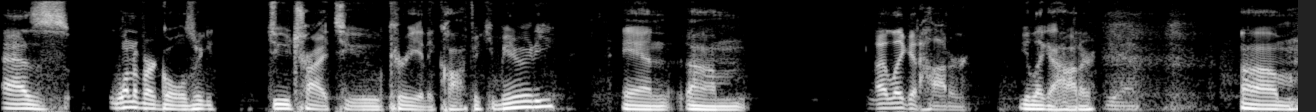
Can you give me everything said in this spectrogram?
as one of our goals, we do try to create a coffee community, and um, I like it hotter. you like it hotter. Yeah. Um,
